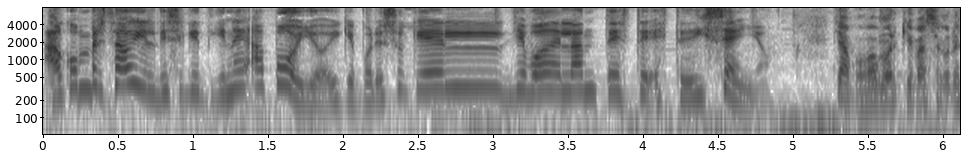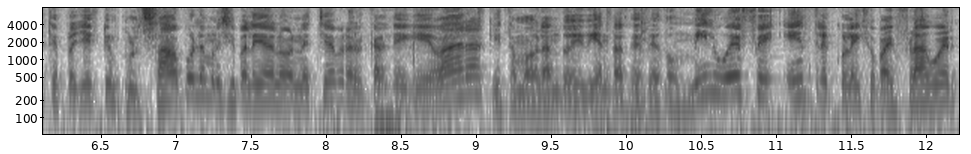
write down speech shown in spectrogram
Ha conversado y él dice que tiene apoyo y que por eso que él llevó adelante este, este diseño. Ya, pues vamos a ver qué pasa con este proyecto impulsado por la Municipalidad de Lobarnechea por el alcalde Guevara, que estamos hablando de viviendas desde 2000 UF entre el Colegio Payflower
